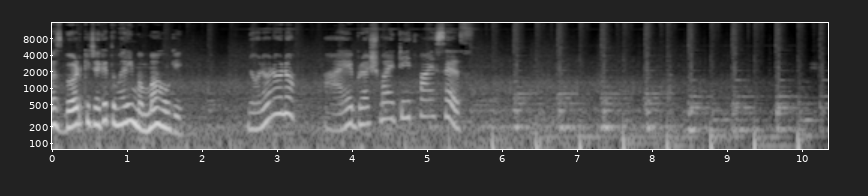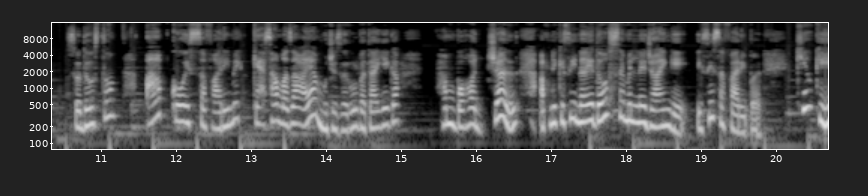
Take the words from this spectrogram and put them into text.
बस बर्ड की जगह तुम्हारी मम्मा होगी। No no no no I brush my teeth myself so दोस्तों आपको इस सफारी में कैसा मज़ा आया मुझे ज़रूर बताइएगा। हम बहुत जल्द अपने किसी नए दोस्त से मिलने जाएँगे इसी सफारी पर। क्योंकि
